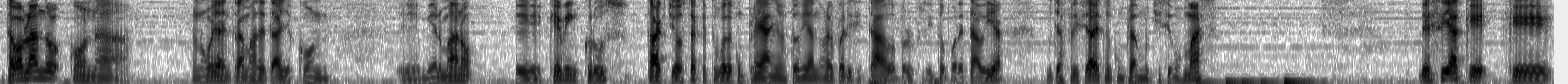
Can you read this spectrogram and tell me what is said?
estaba hablando con, ah, no voy a entrar en más detalles, con eh, mi hermano eh, Kevin Cruz, Dark Justice, que estuvo de cumpleaños estos días, no le he felicitado, pero felicito por esta vía. Muchas felicidades, que cumplan muchísimos más. Decía que, que,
